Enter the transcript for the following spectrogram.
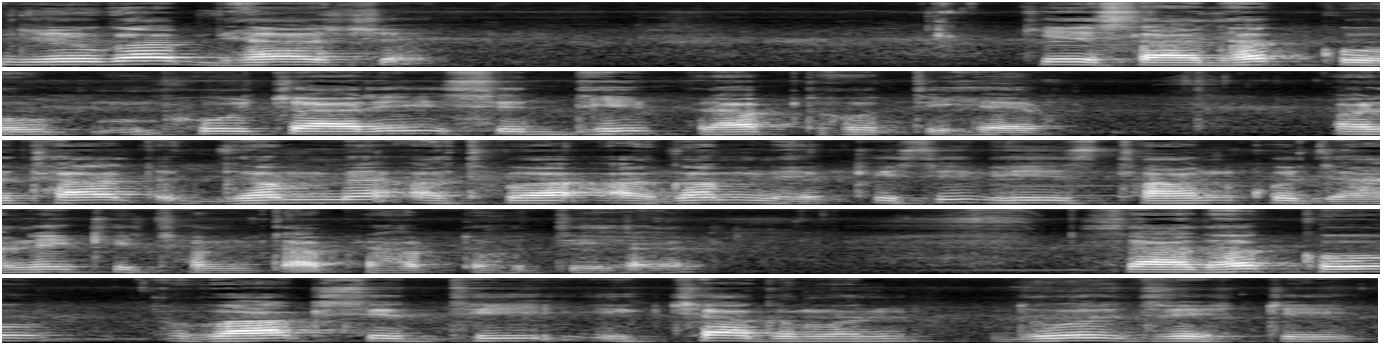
योगाभ्यास के साधक को भूचारी सिद्धि प्राप्त होती है, अर्थात गम्य अथवा अगम्य किसी भी स्थान को जाने की क्षमता प्राप्त होती है। साधक को वाक सिद्धि इच्छागमन, दूरदृष्टि,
